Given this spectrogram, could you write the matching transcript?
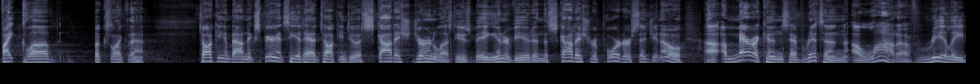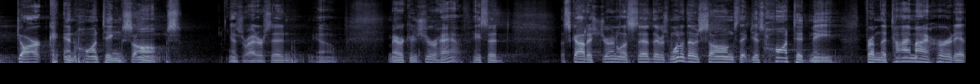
Fight Club, books like that, talking about an experience he had had talking to a Scottish journalist. He was being interviewed, and the Scottish reporter said, You know, uh, Americans have written a lot of really dark and haunting songs. His writer said, You know, Americans sure have. He said, The Scottish journalist said, There was one of those songs that just haunted me from the time I heard it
